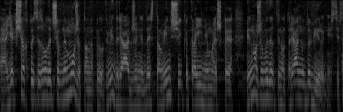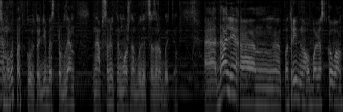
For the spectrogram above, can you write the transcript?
Е, Якщо хтось із родичів не може, там, наприклад, відряджені, десь там в іншій країні мешкає, він може видати нотаріальну довіреність. І в Так. цьому випадку тоді без проблем абсолютно можна буде це зробити. Е, Далі е, потрібно обов'язково.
